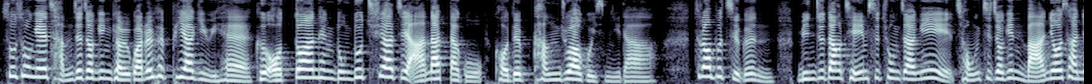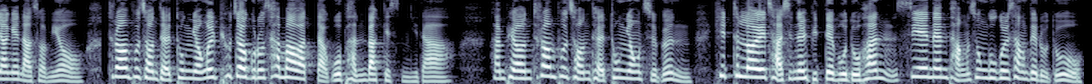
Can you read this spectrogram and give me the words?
소송의 잠재적인 결과를 회피하기 위해 그 어떠한 행동도 취하지 않았다고 거듭 강조하고 있습니다. 트럼프 측은 민주당 제임스 총장이 정치적인 마녀 사냥에 나서며 트럼프 전 대통령을 표적으로 삼아왔다고 반박했습니다. 한편 트럼프 전 대통령 측은 히틀러의 자신을 빗대 보도한 CNN 방송국을 상대로도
